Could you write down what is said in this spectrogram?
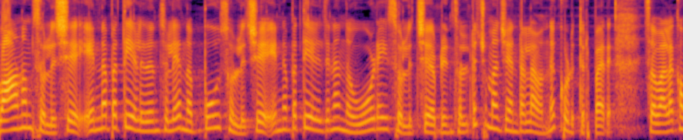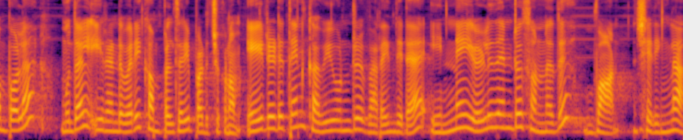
வானம் சொல்லுச்சு என்னை பற்றி எழுதுன்னு சொல்லி அந்த பூ சொல்லுச்சு என்னை பற்றி எழுதுன்னு அந்த ஓடை சொல்லுச்சு அப்படின்னு சொல்லிட்டு சும்மா ஜென்ரலாக வந்து கொடுத்துருப்பாரு. ஸோ வழக்கம் போல் முதல் இரண்டு வரி கம்பல்சரி படிச்சுக்கணும். ஏடெடுத்தேன் கவி ஒன்று வரைந்திட என்னை எழுதென்று சொன்னது வான். சரிங்களா?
